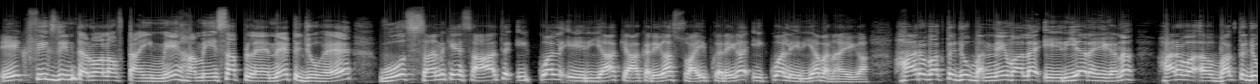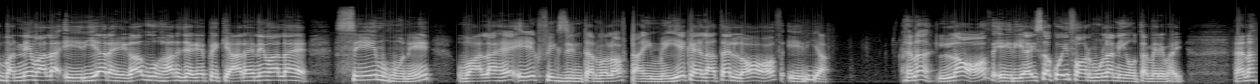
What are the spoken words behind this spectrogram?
एक फिक्स्ड इंटरवल ऑफ़ टाइम में हमेशा प्लेनेट जो है, वो सन के साथ इक्वल एरिया क्या करेगा? स्वाइप करेगा इक्वल एरिया बनाएगा। हर वक्त जो बनने वाला एरिया रहेगा ना हर वक्त जो बनने वाला एरिया रहेगा, वो हर जगह पे क्या रहने वाला है? सेम होने वाला है एक फिक्स इंटरवल ऑफ़ टाइम में। ये कहलाता है लॉ ऑफ़ एरिया है ना? लॉ ऑफ़ एरिया इसका कोई फॉर्मूला नहीं होता मेरे भाई। है ना?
